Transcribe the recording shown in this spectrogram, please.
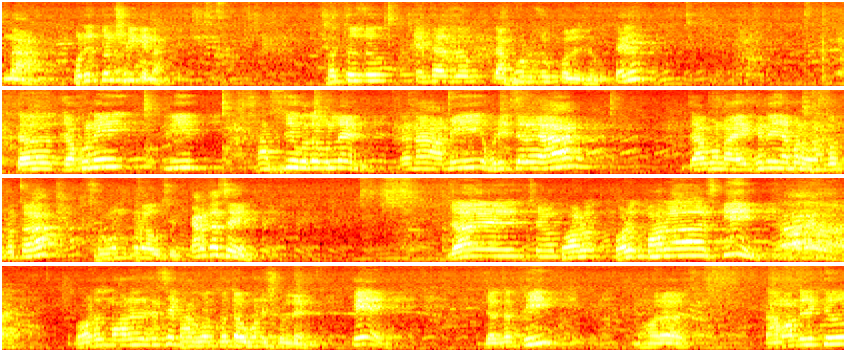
না, পরিবর্তনশীল কিনা। সত্যযুগ ক্রেতা যুগ দাপর যুগ কলি যুগ তাই না? তো যখনই তিনি শাস্ত্রীয় কথা বললেন না আমি হরিদ্বারে আর যাব না, এখানেই আমার ভাগবত কথা শ্রবণ করা উচিত। কার কাছে? জয় ভরত মহারাজ কি? ভরত মহারাজের কাছে ভাগবত কথা ওখানে শুনলেন। কে? যজাতি মহারাজ। তা আমাদেরকেও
